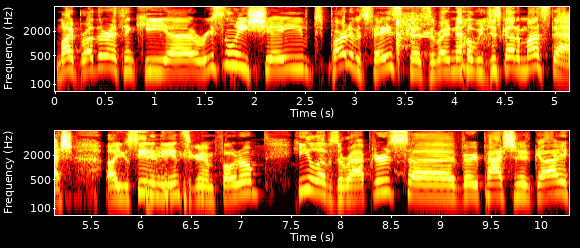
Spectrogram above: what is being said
my brother, I think he uh, recently shaved part of his face because right now we just got a mustache. Uh, you'll see it in the Instagram photo. He loves the Raptors. Uh, very passionate guy.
